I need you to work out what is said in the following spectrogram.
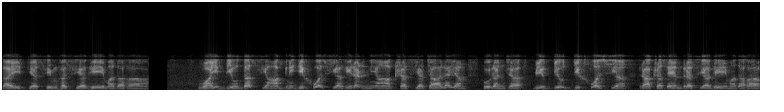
दैत्यसिंहस्य धीमतः वैद्युदस्याग्निजिह्वस्य हिरण्याक्षस्य चालयं पुरञ्च विद्युज्जिह्वस्य राक्षसेन्द्रस्य धीमदः।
